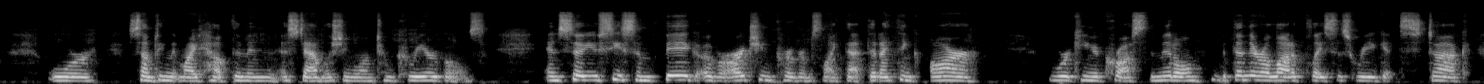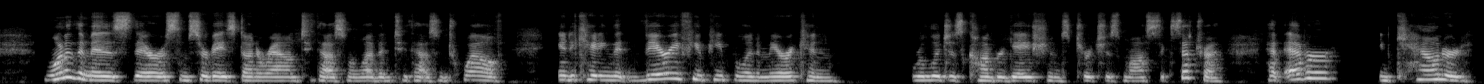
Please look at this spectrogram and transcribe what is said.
or something that might help them in establishing long term career goals. And so you see some big overarching programs like that that I think are working across the middle. But then there are a lot of places where you get stuck. One of them is there are some surveys done around 2011, 2012, indicating that very few people in American religious congregations, churches, mosques, etc., have ever encountered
